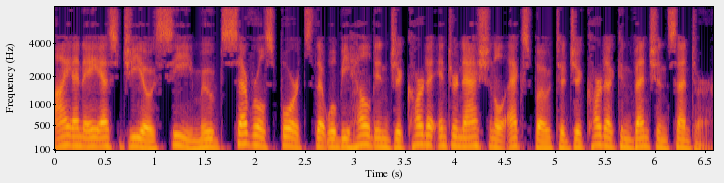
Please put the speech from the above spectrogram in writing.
INASGOC moved several sports that will be held in Jakarta International Expo to Jakarta Convention Center.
